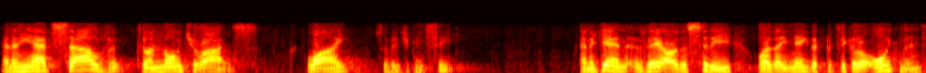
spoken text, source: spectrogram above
And then he adds salve to anoint your eyes. Why? So that you can see. And again, they are the city where they make that particular ointment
